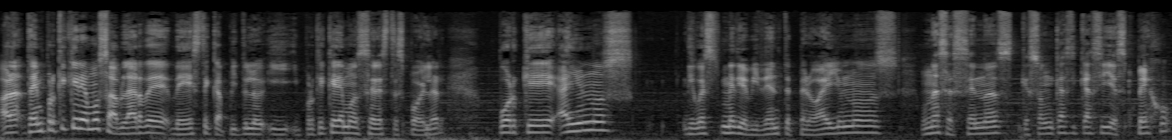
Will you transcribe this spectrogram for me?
Ahora, también, ¿por qué queríamos hablar de, de este capítulo y, y por qué queremos hacer este spoiler? Porque hay unos, digo, es medio evidente, pero hay unos, unas escenas que son casi, casi espejo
